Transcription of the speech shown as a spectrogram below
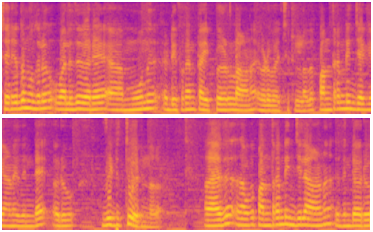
ചെറുത് മുതൽ വലുത് വരെ മൂന്ന് ഡിഫറെന്റ് ടൈപ്പുകളിലാണ് ഇവിടെ വെച്ചിട്ടുള്ളത്. പന്ത്രണ്ട് ഇഞ്ചൊക്കെയാണ് ഇതിന്റെ ഒരു വിടുത്ത് വരുന്നത്. അതായത് നമുക്ക് പന്ത്രണ്ട് ഇഞ്ചിലാണ് ഇതിന്റെ ഒരു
